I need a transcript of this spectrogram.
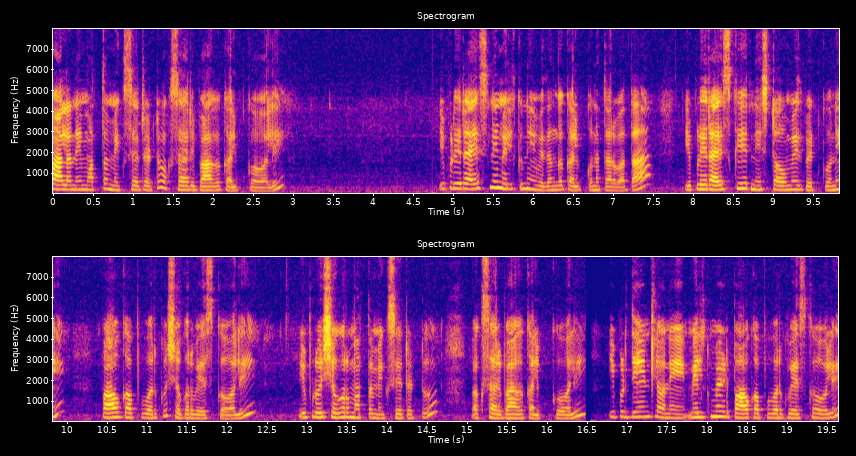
పాలని మొత్తం మిక్స్ అయ్యేటట్టు ఒకసారి బాగా కలుపుకోవాలి. ఇప్పుడు ఈ రైస్ని మిల్క్ని ఈ విధంగా కలుపుకున్న తర్వాత ఇప్పుడు ఈ రైస్ కీర్ని స్టవ్ మీద పెట్టుకొని పావు కప్పు వరకు షుగర్ వేసుకోవాలి. ఇప్పుడు షుగర్ మొత్తం మిక్స్ అయ్యేటట్టు ఒకసారి బాగా కలుపుకోవాలి. ఇప్పుడు దీంట్లోనే మిల్క్ మేడ్ పావు కప్పు వరకు వేసుకోవాలి.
